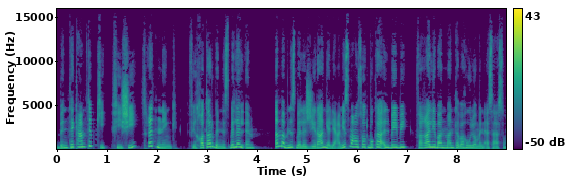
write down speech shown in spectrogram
بنتك عم تبكي. في شي threatening في خطر بالنسبة للأم. أما بالنسبة للجيران يلي عم يسمعوا صوت بكاء البيبي فغالبا ما انتبهوا له من أساسه.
